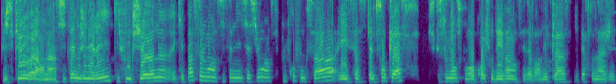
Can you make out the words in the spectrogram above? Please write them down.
puisque voilà, on a un système générique qui fonctionne et qui est pas seulement un système d'initiation, hein, c'est plus profond que ça, et c'est un système sans classe, puisque souvent ce qu'on reproche au D20, c'est d'avoir des classes de personnages et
